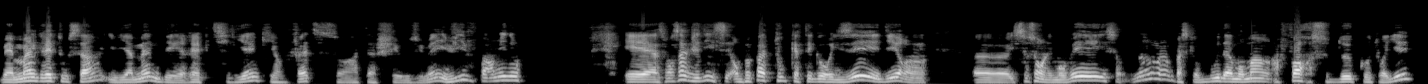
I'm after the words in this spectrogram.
Mais malgré tout ça, il y a même des reptiliens qui en fait sont attachés aux humains et vivent parmi nous. Et euh, c'est pour ça que j'ai dit, on peut pas tout catégoriser et dire euh, euh ce sont les mauvais. Ils sont... Non, non, parce qu'au bout d'un moment, à force de côtoyer,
